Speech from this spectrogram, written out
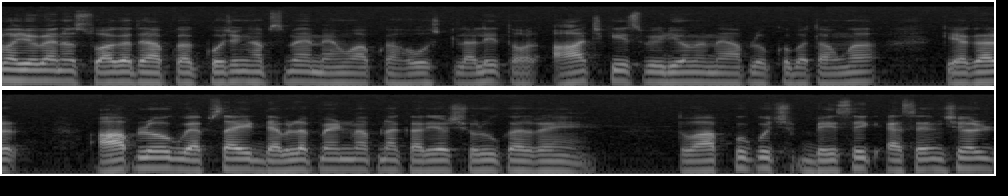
भाइयों बहनों, स्वागत है आपका कोचिंग हब्स में। मैं हूँ आपका होस्ट ललित और आज की इस वीडियो में मैं आप लोग को बताऊँगा कि अगर आप लोग वेबसाइट डेवलपमेंट में अपना करियर शुरू कर रहे हैं तो आपको कुछ बेसिक एसेंशियल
